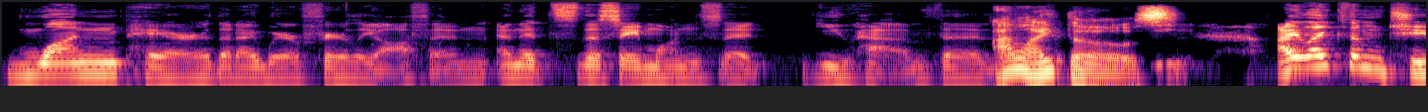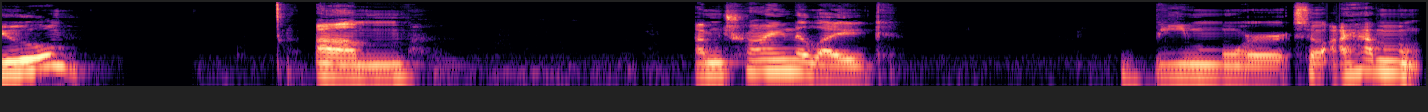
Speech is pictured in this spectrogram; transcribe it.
one pair that I wear fairly often, and it's the same ones that you have. The, I like those. I like them too. Um I'm trying to like be more so I haven't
